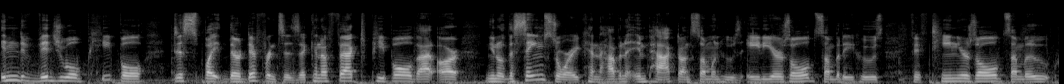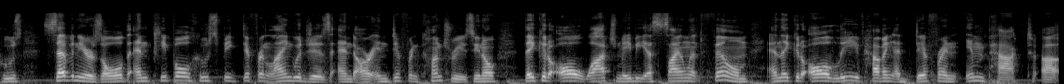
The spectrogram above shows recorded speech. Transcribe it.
individual people despite their differences. It can affect people that are you know the same story can have an impact on someone who's 80 years old somebody who's 15 years old somebody who's seven years old and people who speak different languages and are in different countries you know they could all watch maybe a silent film and they could all leave having a different impact uh,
